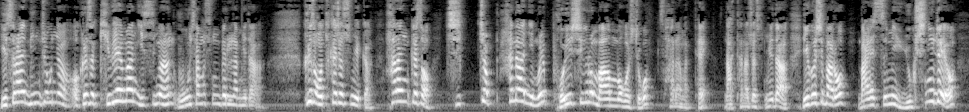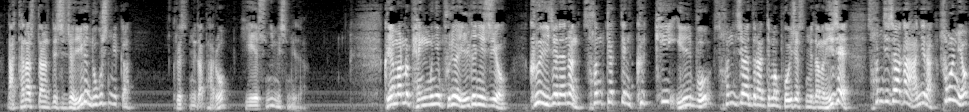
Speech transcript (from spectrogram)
이스라엘 민족은요. 어, 그래서 기회만 있으면 우상 숭배를 합니다. 그래서 어떻게 하셨습니까? 하나님께서 직접 하나님을 보이시기로 마음먹으시고 사람 앞에 나타나셨습니다. 이것이 바로 말씀이 육신이 되어 나타나셨다는 뜻이죠. 이게 누구십니까? 그렇습니다. 바로 예수님이십니다. 그야말로 백문이 불여 일견이지요. 그 이전에는 선택된 극히 일부 선지자들한테만 보이셨습니다만 이제 선지자가 아니라 하물며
